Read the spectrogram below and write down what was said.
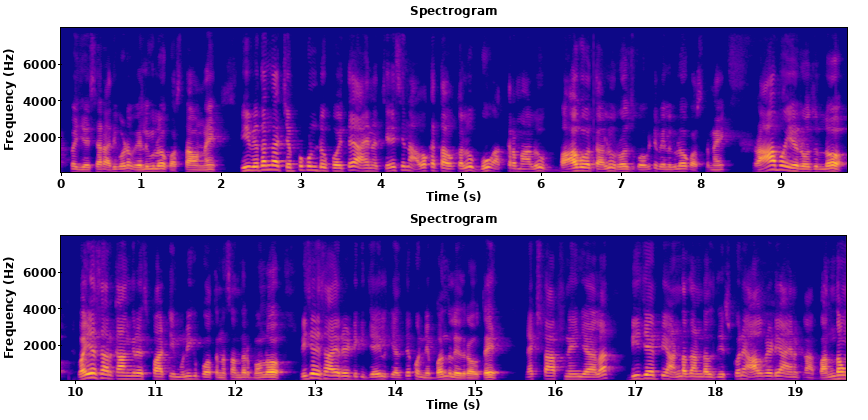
ఆక్యుపై చేశారు. అది కూడా వెలుగులోకి వస్తూ ఉన్నాయి. ఈ విధంగా చెప్పుకుంటూ పోతే ఆయన చేసిన అవకతవకలు భూ అక్రమాలు భాగోతాలు రోజుకొకటి వెలుగులోకి వస్తున్నాయి. రాబోయే రోజుల్లో వైఎస్ఆర్ కాంగ్రెస్ పార్టీ మునిగిపోతున్న సందర్భంలో విజయసాయి రెడ్డికి జైలుకి వెళ్తే కొన్ని ఇబ్బందులు ఎదురవుతాయి. నెక్స్ట్ ఆప్షన్ ఏం చేయాలా? బీజేపీ అండదండలు తీసుకొని ఆల్రెడీ ఆయనకు ఆ బంధం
